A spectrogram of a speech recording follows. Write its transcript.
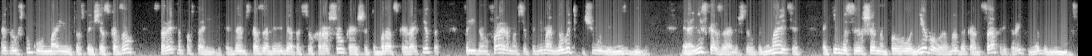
эту штуку мою, то, что я сейчас сказал, старательно повторили. Когда им сказали, ребята, все хорошо, конечно, это братская ракета, Freedom Fire, мы все понимаем, но вы-то почему ее не сбили? И они сказали, что вы понимаете, каким бы совершенным ПВО не было, оно до конца прикрыть небо не может.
